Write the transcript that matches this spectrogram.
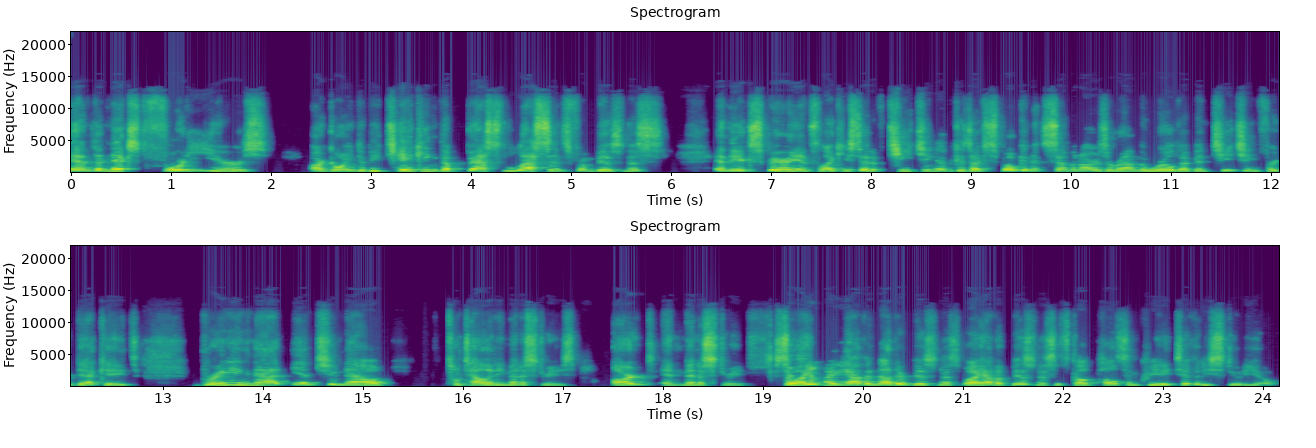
And the next 40 years are going to be taking the best lessons from business and the experience, like you said, of teaching it, because I've spoken at seminars around the world, I've been teaching for decades, bringing that into now totality ministries art and ministry. So I, I, have another business. Well, I have a business. It's called Paulson Creativity Studio.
